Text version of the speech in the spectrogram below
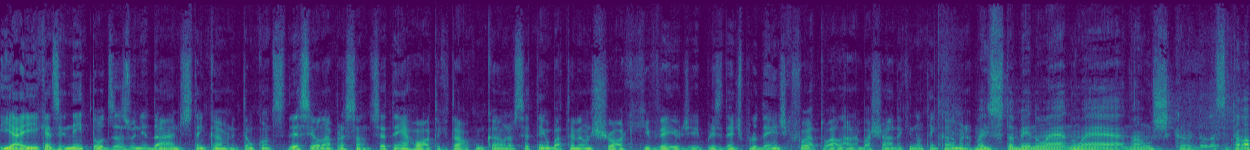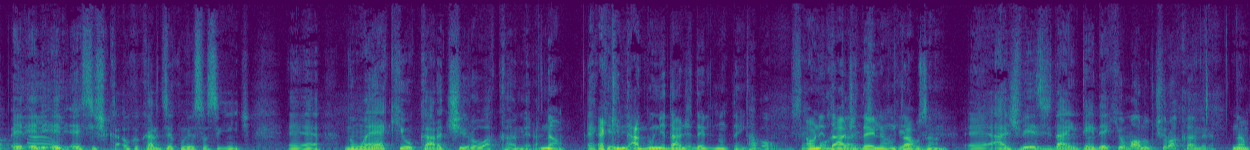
e aí, quer dizer, nem todas as unidades têm câmera. Então, quando você desceu lá para Santos, você tem a rota que estava com câmera, você tem o batalhão de choque que veio de Presidente Prudente, que foi atuar lá na Baixada, que não tem câmera. Mas isso também não é, não é, não é um escândalo. Assim, tava, ele, ele, ele, esses, o que eu quero dizer com isso é o seguinte: é, não é que o cara tirou a câmera. Não. É, é que, ele... a unidade dele não tem. Tá bom. É a unidade dele não está usando. É, às vezes dá a entender que o maluco tirou a câmera. Não.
